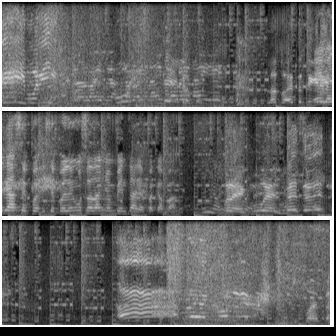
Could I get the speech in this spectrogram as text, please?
¡Ey, buenísimo! Loco, estos Es tigres. verdad, se, puede- se pueden usar daños ambientales para escapar. No decir vete, vete. ¡Ah! ¡Fred, corre! Muerta.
